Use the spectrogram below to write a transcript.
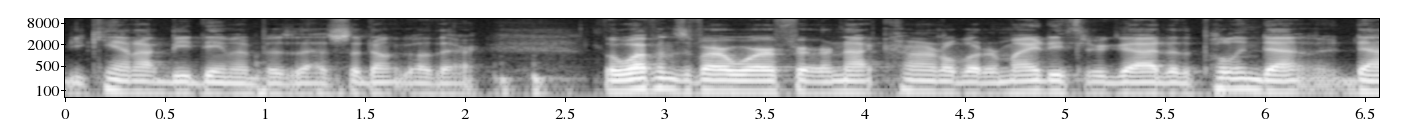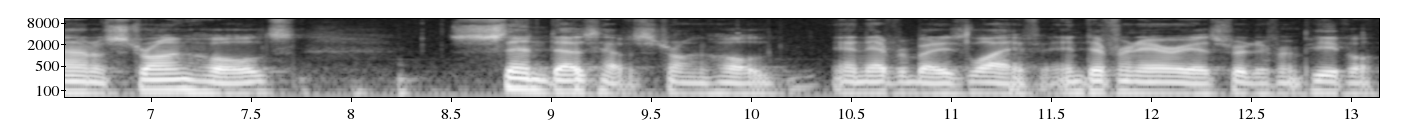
you cannot be demon possessed, so don't go there. The weapons of our warfare are not carnal, but are mighty through God to the pulling down, down of strongholds. Sin does have a stronghold in everybody's life in different areas for different people,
